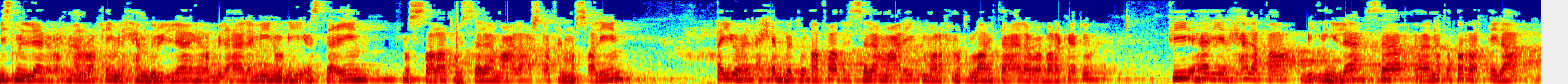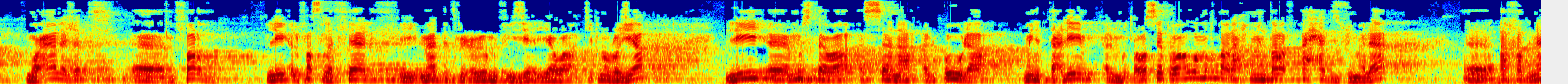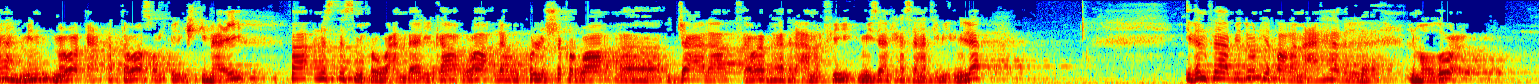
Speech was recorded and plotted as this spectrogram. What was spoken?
بسم الله الرحمن الرحيم الحمد لله رب العالمين وبه أستعين والصلاة والسلام على أشرف المرسلين أيها الأحبة الأفاضل السلام عليكم ورحمة الله تعالى وبركاته في هذه الحلقة بإذن الله سنتطرق إلى معالجة فرض للفصل الثالث في مادة العلوم الفيزيائية والتكنولوجيا لمستوى السنة الأولى من التعليم المتوسط وهو مقترح من طرف أحد الزملاء أخذناه من مواقع التواصل الاجتماعي فنستسمحه عن ذلك وله كل الشكر وجعل ثواب هذا العمل في ميزان حسناته بإذن الله. إذا فبدون إطالة مع هذا الموضوع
